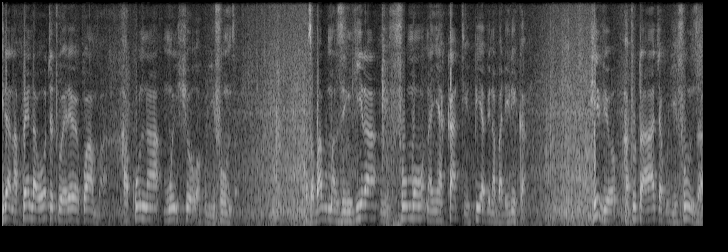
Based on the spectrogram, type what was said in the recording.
Ila napenda wote tuelewe kwamba hakuna mwisho wa kujifunza, kwa sababu mazingira, mifumo na nyakati pia vinabadilika. Hivyo hatutaacha kujifunza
